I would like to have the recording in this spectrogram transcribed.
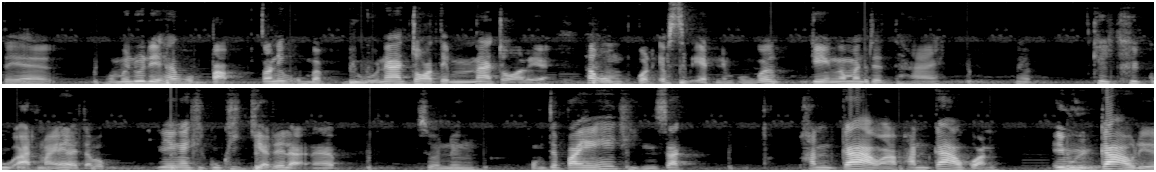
แต่ ผมไม่รู้ดิถ้าผมปรับ ตอนนี้ผมแบบอยู่หน้าจอเต็มหน้าจอเลยอะถ้าผมกด F11 เนี่ยผมก็เกรงว่ามันจะหายนะครับคือคือกูอัดไหมแหละแต่ว่ายังไงคือกูขี้เกียจด้วยแหละนะครับ ส่วนหนึ่งผมจะไปให้ถึงสักพันเก้าอะพันเก้าก่อนไอหมื่นเก้าดียว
